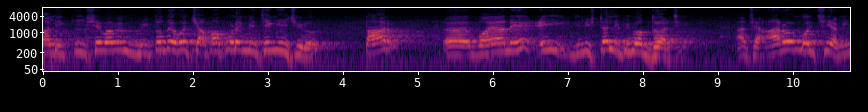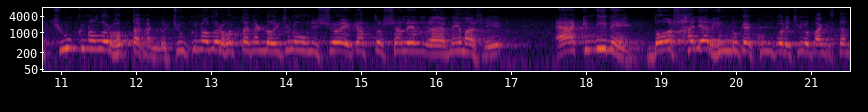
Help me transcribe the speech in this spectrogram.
মালিক, কি সেভাবে মৃতদেহ চাপা পড়ে বেঁচে গিয়েছিল, তার বয়ানে এই জিনিসটা লিপিবদ্ধ আছে। আচ্ছা আরও বলছি আমি চুকনগর হত্যাকাণ্ড চুকনগর হত্যাকাণ্ড হয়েছিল উনিশশো একাত্তর সালের মে মাসে। একদিনে দশ হাজার হিন্দুকে খুন করেছিল পাকিস্তান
